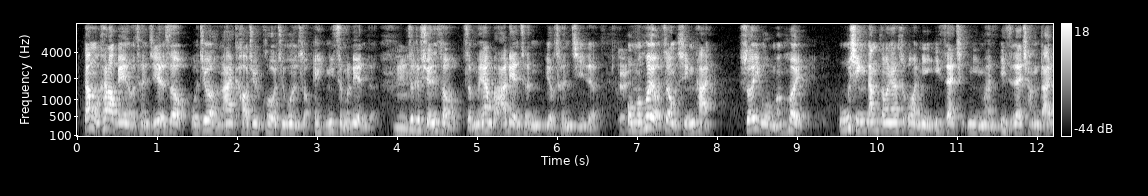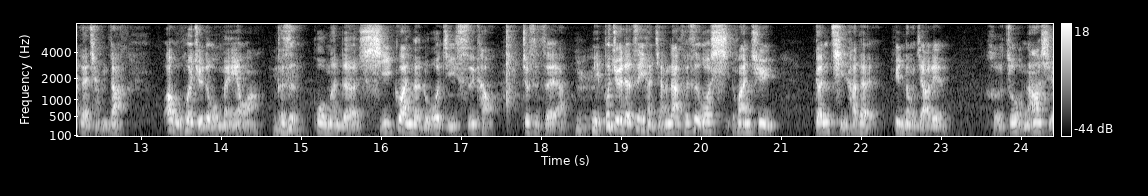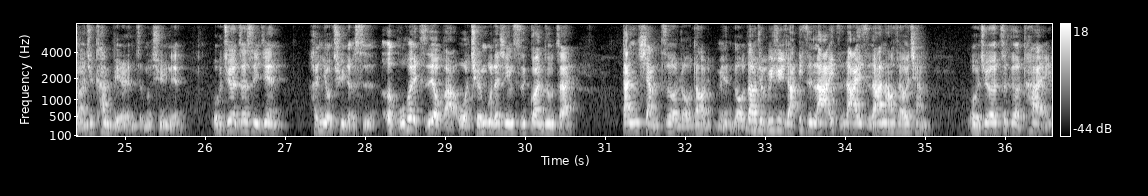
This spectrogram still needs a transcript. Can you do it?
当我看到别人有成绩的时候，我就很爱靠去过去问说，哎，你怎么练的？嗯，这个选手怎么样把他练成有成绩的？对，我们会有这种心态，所以我们会无形当中要说哇，你一直在你们一直在强大，一直在强大啊，我会觉得我没有啊。可是我们的习惯的逻辑思考就是这样。嗯，你不觉得自己很强大，可是我喜欢去。跟其他的运动教练合作，然后喜欢去看别人怎么训练，我觉得这是一件很有趣的事，而不会只有把我全部的心思灌注在单项之后柔道里面，柔道就必须这样一直拉、一直拉、一直拉，然后才会强。我觉得这个太，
